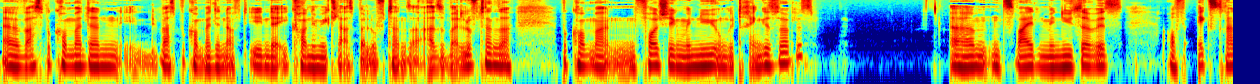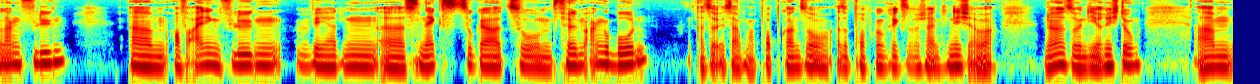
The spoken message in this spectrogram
Äh, was bekommt man dann, was bekommt man denn auf, in der Economy Class bei Lufthansa? Also bei Lufthansa bekommt man ein vollständiges Menü und Getränkeservice, ähm, einen zweiten Menüservice auf extra langen Flügen. Ähm, auf einigen Flügen werden äh, Snacks sogar zum Film angeboten also ich sag mal Popcorn so. Also Popcorn kriegst du wahrscheinlich nicht, aber ne, so in die Richtung. Ähm,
